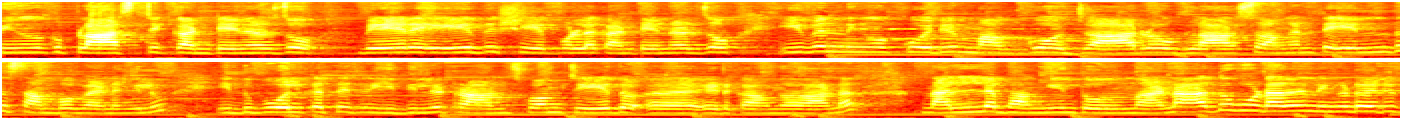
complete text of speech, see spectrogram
നിങ്ങൾക്ക് പ്ലാസ്റ്റിക് കണ്ടെയ്നേഴ്സോ വേറെ ഏത് ഷേപ്പുള്ള കണ്ടെയ്നേഴ്സോ ഈവൻ നിങ്ങൾക്ക് ഒരു മഗ്ഗോ ജാറോ ഗ്ലാസോ അങ്ങനത്തെ എന്ത് സംഭവം വേണമെങ്കിലും ഇതുപോലത്തെ രീതിയിൽ ട്രാൻസ്ഫോം ചെയ്ത് എടുക്കാവുന്നതാണ്. നല്ല ഭംഗിയും തോന്നുന്നതാണ്. അതുകൂടാതെ നിങ്ങളുടെ ഒരു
